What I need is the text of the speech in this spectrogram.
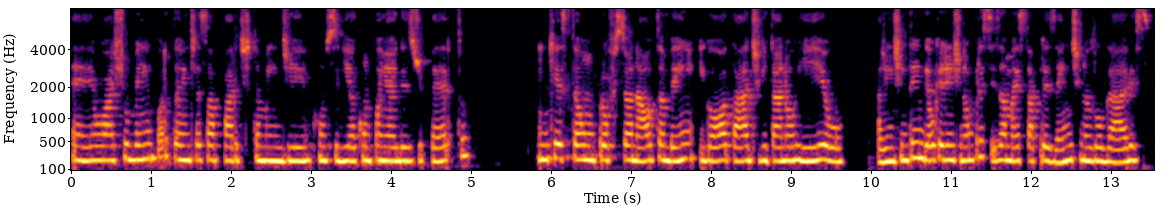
É, eu acho bem importante essa parte também de conseguir acompanhar eles de perto. Em questão profissional também, igual a Tati que está no Rio, a gente entendeu que a gente não precisa mais estar presente nos lugares.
